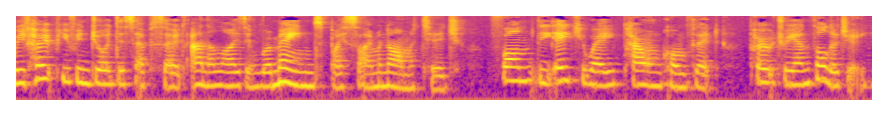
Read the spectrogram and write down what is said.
We hope you've enjoyed this episode analysing Remains by Simon Armitage from the AQA Power and Conflict Poetry Anthology.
